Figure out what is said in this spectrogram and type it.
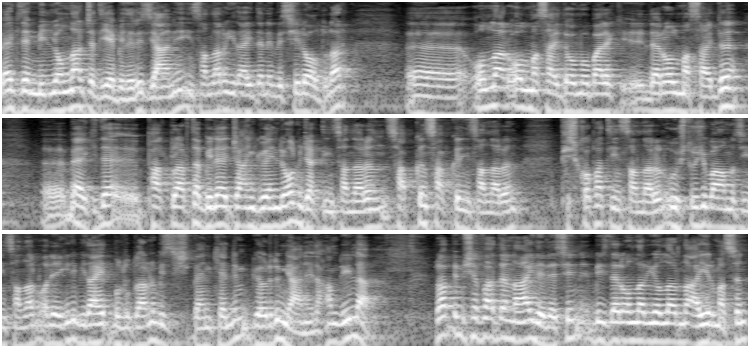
belki de milyonlarca diyebiliriz. Yani insanların hidayetlerine vesile oldular. Ee, onlar olmasaydı, o mübarekler olmasaydı e, belki de parklarda bile can güvenliği olmayacaktı insanların, sapkın sapkın insanların, psikopat insanların, uyuşturucu bağımlısı insanların oraya gidip hidayet bulduklarını biz ben kendim gördüm yani elhamdülillah. Rabbim şefaatlerine nail eylesin. Bizleri onların yollarında ayırmasın.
